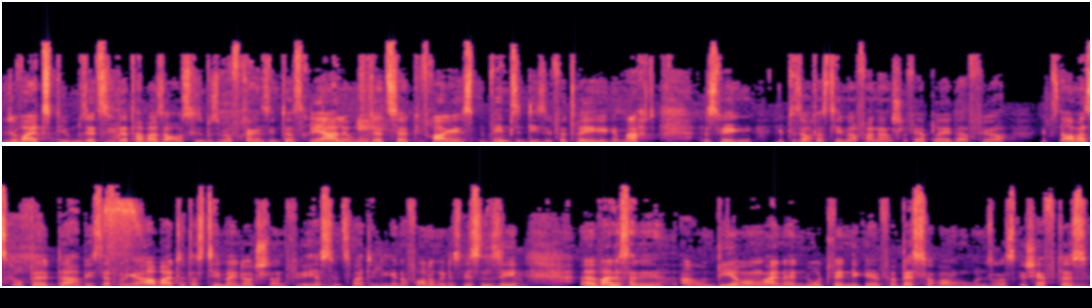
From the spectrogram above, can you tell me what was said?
Insoweit die Umsätze, die da teilweise ausgehen, muss man fragen, sind das reale Umsätze? Die Frage ist, mit wem sind diese Verträge gemacht? Deswegen gibt es auch das Thema Financial Fairplay. Dafür gibt es eine Arbeitsgruppe, da habe ich sehr dran gearbeitet, das Thema in Deutschland für die erste und zweite Liga nach vorne bringen, das wissen Sie, ja. äh, weil es eine Arrondierung, eine notwendige Verbesserung unseres Geschäftes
